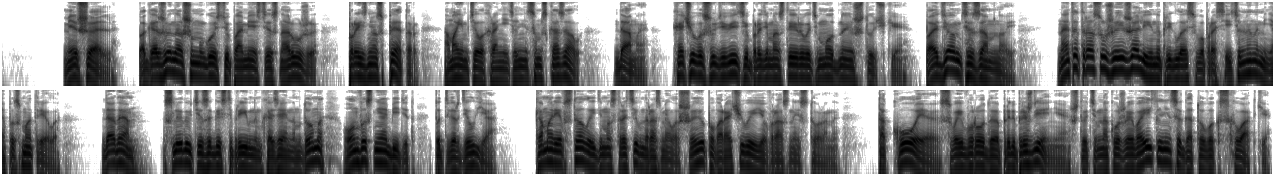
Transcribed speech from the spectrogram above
«Мишель, покажи нашему гостю поместье снаружи», — произнес Петр, а моим телохранительницам сказал. «Дамы, хочу вас удивить и продемонстрировать модные штучки. Пойдемте за мной». На этот раз уже и Жали напряглась, вопросительно на меня посмотрела. «Да-да, следуйте за гостеприимным хозяином дома, он вас не обидит», — подтвердил я. Камария встала и демонстративно размяла шею, поворачивая ее в разные стороны. Такое своего рода предупреждение, что темнокожая воительница готова к схватке.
